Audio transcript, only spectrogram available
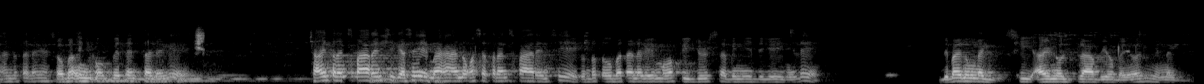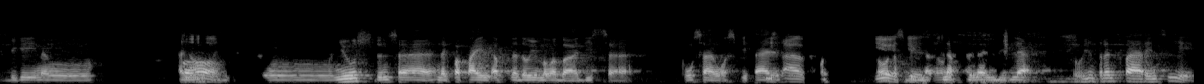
ano talaga? Sobrang incompetent talaga eh. Tsaka yung transparency kasi, maano ka sa transparency eh. Kung totoo ba talaga yung mga figures na binibigay nila eh. Di ba nung nag, si Arnold Flavio ba yun? Yung nagbigay ng ano, Oo news dun sa nagpa-pile up na daw yung mga bodies sa kung saang ospital. Yes, uh, yes, tapos bigla yes, bigla. So yung transparency eh.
